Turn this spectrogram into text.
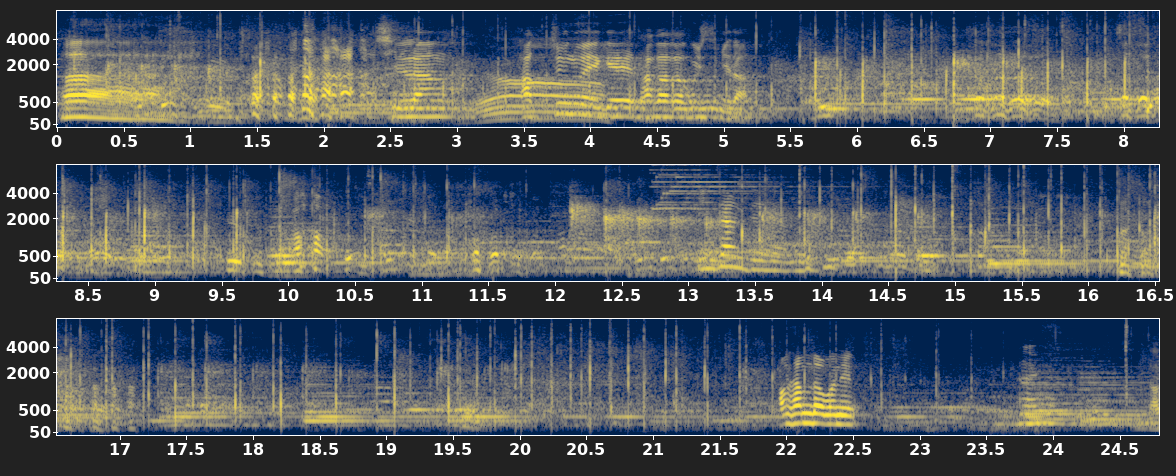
신랑 박준우에게 다가가고 있습니다. 긴장되네. 감사합니다, 아버님. 나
